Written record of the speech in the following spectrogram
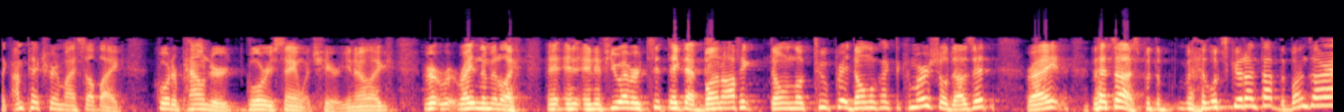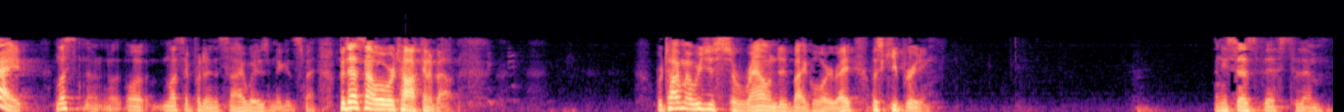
Like, I'm picturing myself like quarter pounder glory sandwich here, you know, like right in the middle. Like, and, and if you ever t- take that bun off, it don't look too pretty. Don't look like the commercial, does it? Right? That's us. But the it looks good on top. The bun's all right, unless well, unless they put it in sideways and it gets smashed. But that's not what we're talking about. We're talking about we're just surrounded by glory, right? Let's keep reading. And he says this to them.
